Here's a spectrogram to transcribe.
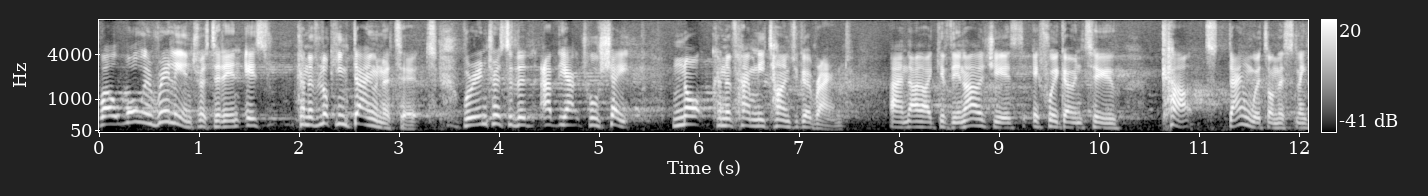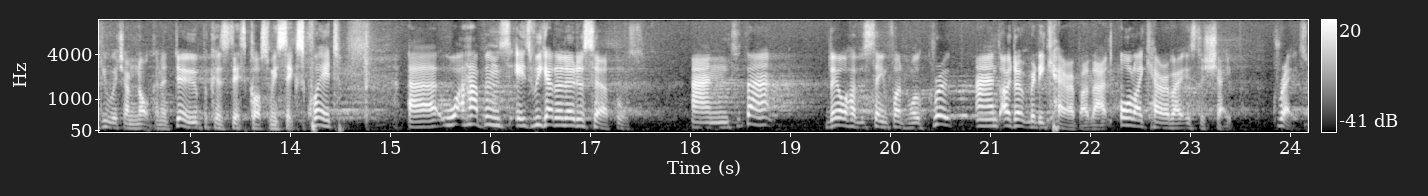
well, what we're really interested in is kind of looking down at it. We're interested at the actual shape, not kind of how many times we go round. And I give the analogy is if we're going to cut downwards on this slinky, which I'm not going to do because this cost me six quid, uh, what happens is we get a load of circles. And that, they all have the same fundamental group, and I don't really care about that. All I care about is the shape. Great.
